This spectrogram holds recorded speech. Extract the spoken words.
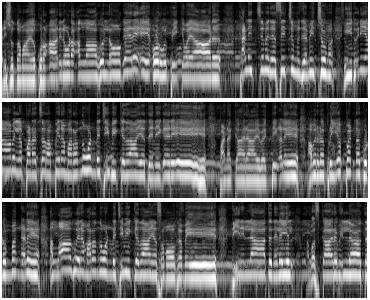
പരിശുദ്ധമായ ഖുർആാനിലൂടെ അള്ളാഹു ലോകരെ ഓർമ്മിപ്പിക്കുകയാണ്. കളിച്ചും രസിച്ചും രമിച്ചും ഈ ദുനിയാവിൽ പടച്ച റബ്ബിനെ മറന്നുകൊണ്ട് ജീവിക്കുന്നതായ ധനികരെ പണക്കാരായ വ്യക്തികളെ അവരുടെ പ്രിയപ്പെട്ട കുടുംബങ്ങളെ അള്ളാഹുവിനെ മറന്നുകൊണ്ട് ജീവിക്കുന്നതായ സമൂഹമേ. ദീനില്ലാത്ത നിലയിൽ നമസ്കാരമില്ലാത്ത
